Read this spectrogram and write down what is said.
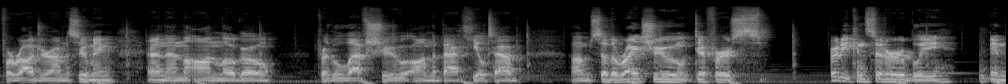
for Roger, I'm assuming, and then the on logo for the left shoe on the back heel tab. Um, so the right shoe differs pretty considerably in,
